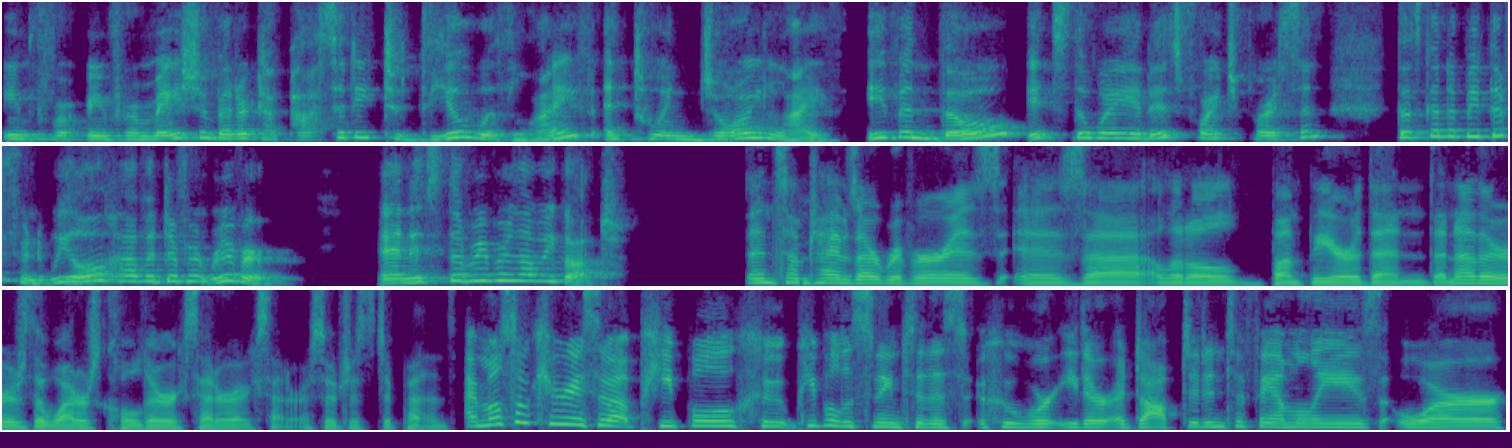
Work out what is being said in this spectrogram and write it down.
inf- information, better capacity to deal with life and to enjoy life, even though it's the way it is for each person. That's going to be different. We all have a different river and it's the river that we got and sometimes our river is is uh, a little bumpier than than others. The water's colder et cetera et cetera. So it just depends. I'm also curious about people who people listening to this who were either adopted into families or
